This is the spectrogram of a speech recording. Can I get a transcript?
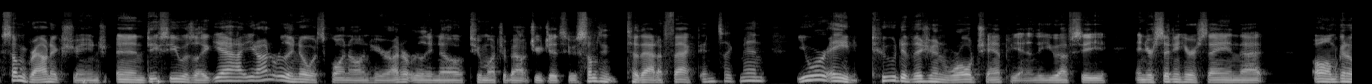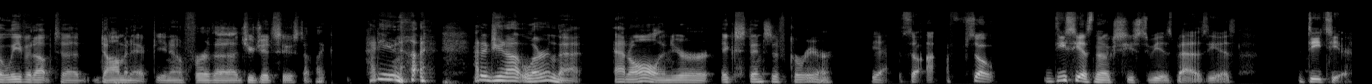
some ground exchange, and DC was like, Yeah, you know, I don't really know what's going on here. I don't really know too much about jujitsu, something to that effect. And it's like, man, you were a two division world champion in the UFC, and you're sitting here saying that, oh, I'm gonna leave it up to Dominick, you know, for the jujitsu stuff. Like, how do you not how did you not learn that at all in your extensive career? Yeah. So, uh, so DC has no excuse to be as bad as he is. D tier.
